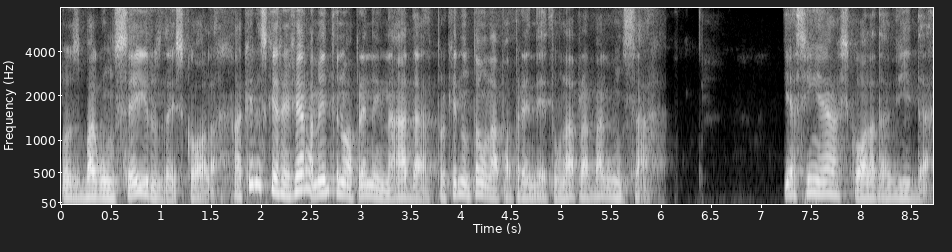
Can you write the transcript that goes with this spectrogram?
os bagunceiros da escola, aqueles que geralmente não aprendem nada, porque não estão lá para aprender, estão lá para bagunçar. E assim é a escola da vida.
